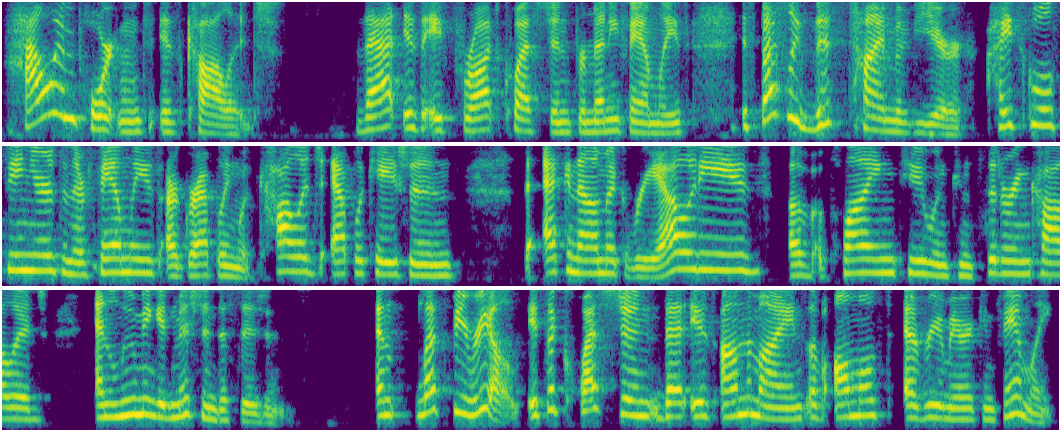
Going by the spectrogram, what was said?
How important is college? That is a fraught question for many families, especially this time of year. High school seniors and their families are grappling with college applications, the economic realities of applying to and considering college, and looming admission decisions. And let's be real, it's a question that is on the minds of almost every American family.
